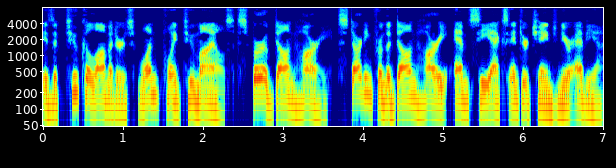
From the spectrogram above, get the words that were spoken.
is a 2 kilometers 1.2 miles spur of Daang Hari, starting from the Daang Hari, MCX interchange near Evia,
